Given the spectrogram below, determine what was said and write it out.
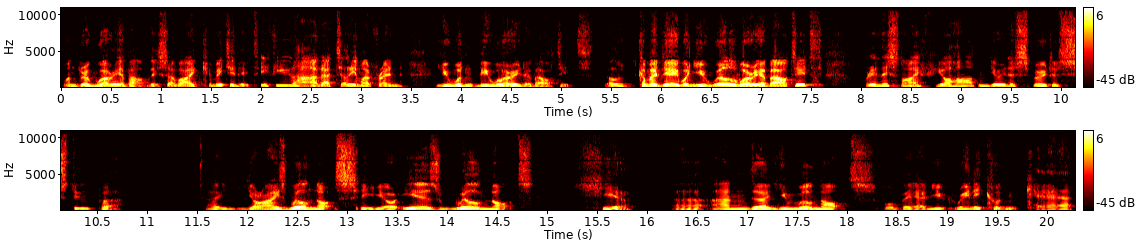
wonder and worry about this. Have I committed it? If you had, I tell you, my friend, you wouldn't be worried about it. There'll come a day when you will worry about it. But in this life, you're hardened. You're in a spirit of stupor. Uh, your eyes will not see, your ears will not hear, uh, and uh, you will not obey. And you really couldn't care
